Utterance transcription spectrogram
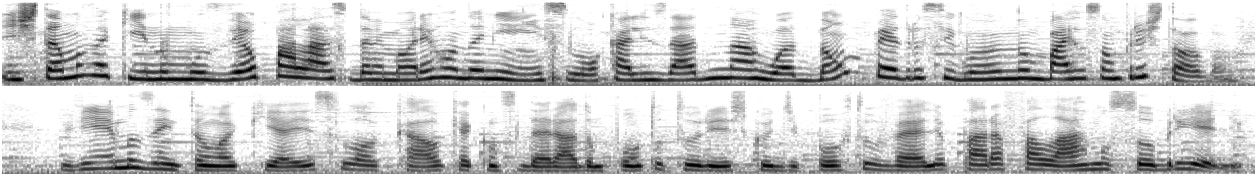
Estamos aqui no Museu Palácio da Memória Rondoniense, localizado na rua Dom Pedro II, no bairro São Cristóvão. Viemos então aqui a esse local que é considerado um ponto turístico de Porto Velho para falarmos sobre ele.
